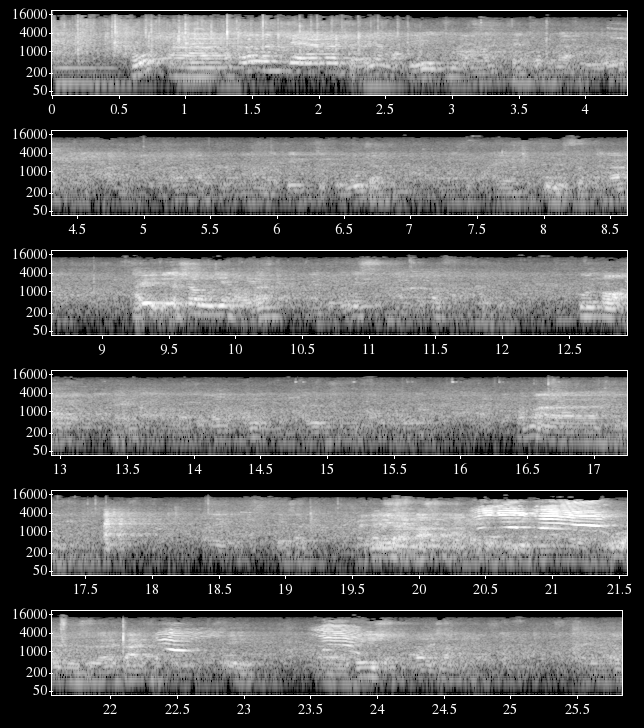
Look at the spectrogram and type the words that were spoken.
誒 Urban Jam 咧，除咗音樂表演之外咧，其實仲有好多唔同嘅氛圍喺後邊啦，有啲啲鼓掌擺咗部分，大家睇完呢個 show 之後咧，誒仲有啲時間不妨去觀摩下睇下，或者可能可能會睇到先頭。咁啊，我哋其實上個星期嘅表演咧，好耐冇試喺街頭，所以誒非常開心嘅，係有一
